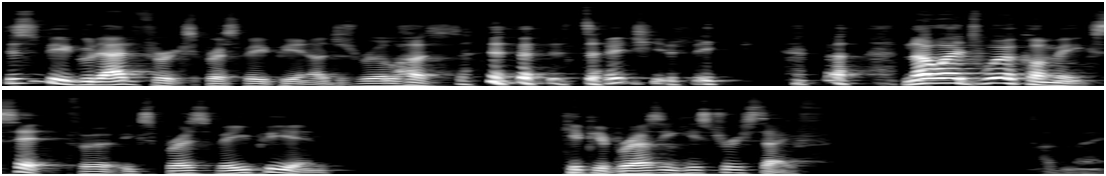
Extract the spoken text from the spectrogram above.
This would be a good ad for ExpressVPN. I just realized, don't you think? no ads work on me except for ExpressVPN. Keep your browsing history safe. I don't know.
